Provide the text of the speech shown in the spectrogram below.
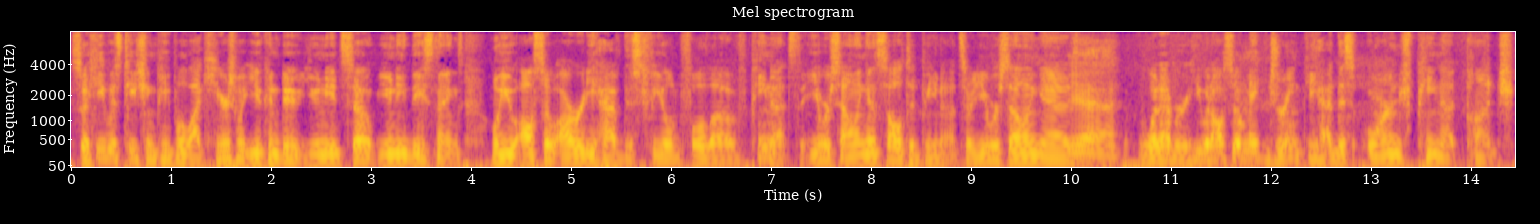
So he was teaching people, like, here's what you can do. You need soap, you need these things. Well, you also already have this field full of peanuts that you were selling as salted peanuts, or you were selling as Yeah. whatever. He would also make drink. He had this orange peanut punch,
